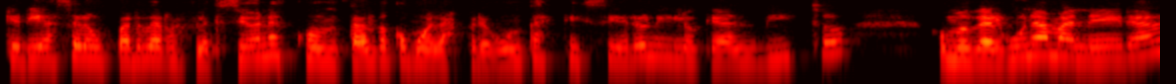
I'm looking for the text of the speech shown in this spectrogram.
quería hacer un par de reflexiones contando como las preguntas que hicieron y lo que han dicho. Como de alguna manera,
